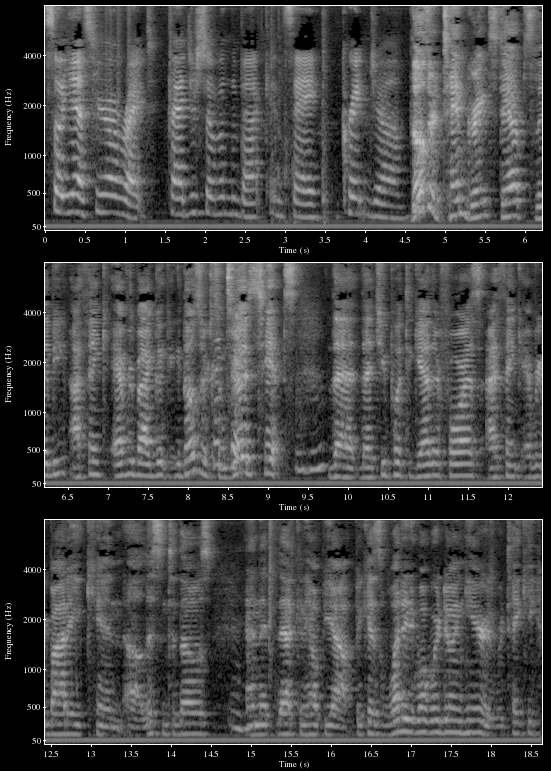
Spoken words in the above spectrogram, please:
So yes, you're all right. Pat yourself on the back and say, "Great job." Those are 10 great steps, Libby. I think everybody good those are some tips. good tips Mhm. that that you put together for us. I think everybody can uh, listen to those Mm-hmm. and that that can help you out because what it, what we're doing here is we're taking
